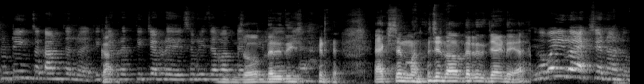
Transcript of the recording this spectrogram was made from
शूटिंगचं काम चालू आहे. तिच्याकडे तिच्याकडे सगळी जबाबदारी. तिच्याकडे ऍक्शन मनाची जबाबदारी तिच्याकडे आहे. हो बाई, इलो ऍक्शन आलो.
